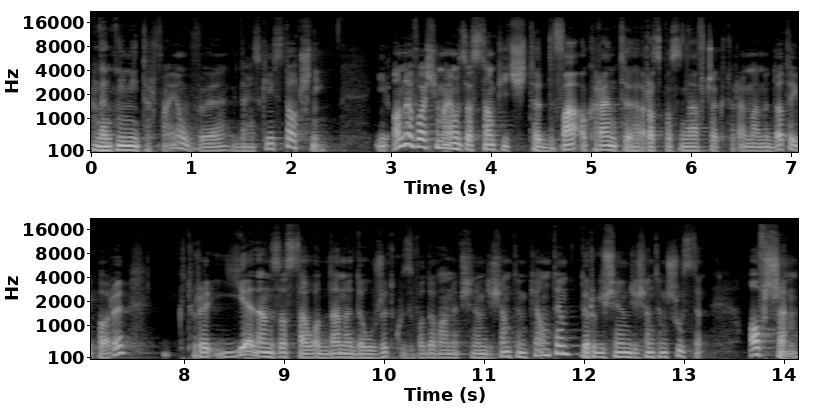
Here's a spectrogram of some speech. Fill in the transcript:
nad nimi trwają w gdańskiej stoczni. I one właśnie mają zastąpić te dwa okręty rozpoznawcze, które mamy do tej pory, który jeden został oddany do użytku, zwodowany w 75, drugi w 76. Owszem,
